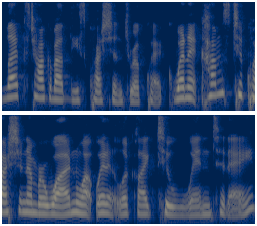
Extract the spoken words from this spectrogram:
let's talk about these questions real quick. When it comes to question number one, what would it look like to win today?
